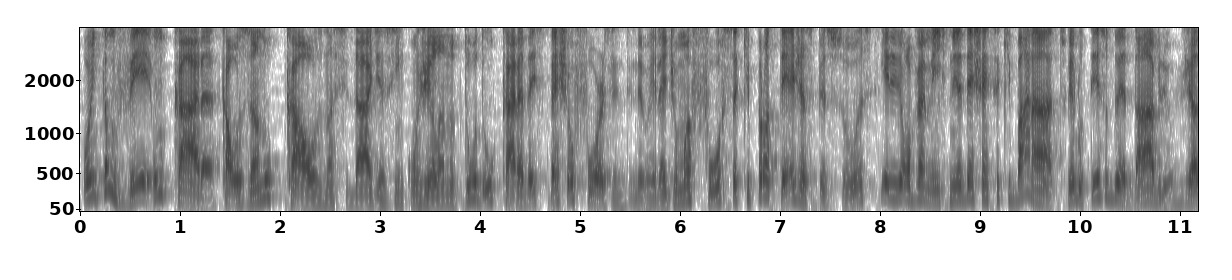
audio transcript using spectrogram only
ou então vê um cara causando caos na cidade, assim, congelando tudo, o cara é da Special Forces, entendeu? Ele é de uma força que protege as pessoas, e ele obviamente não ia deixar isso aqui barato. Pelo texto do EW, já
